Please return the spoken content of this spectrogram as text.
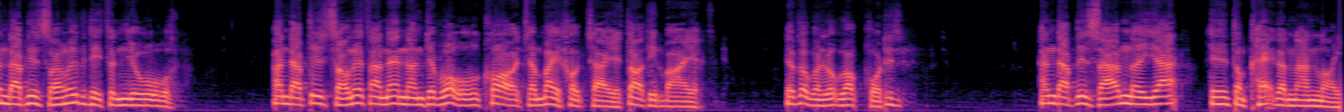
อันดับที่สองวิปฏิสัญญูอันดับที่สองในท่านแนะนำเฉพาะหัวข้อจะไม่เข้าใจต้องอธิบาย แล้วก็บรรลุมรรคผล อันดับที่สามเนยยะที่ต้องแคะกันนานหน่อย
